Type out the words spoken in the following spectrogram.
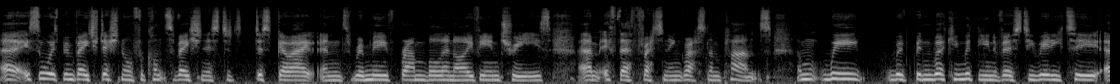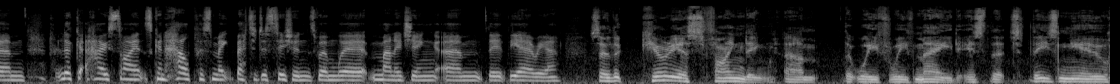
Uh, it's always been very traditional for conservationists to just go out and remove bramble and ivy and trees um, if they're threatening grassland plants. And we we've been working with the university really to um, look at how science can help us make better decisions when we're managing um, the, the area. So the curious finding um, that we've we've made is that these new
